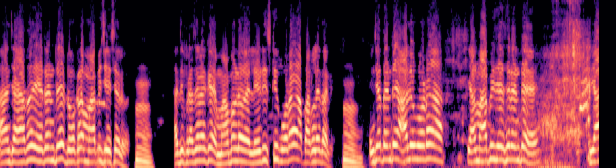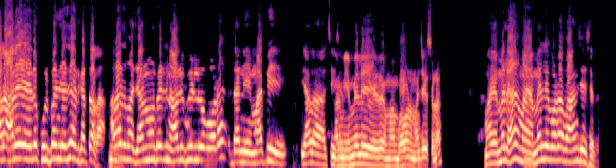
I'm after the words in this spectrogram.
ఆయన చేత ఏంటంటే డోక్రా మాఫీ చేశారు. అది ప్రజలకి మామూలు లేడీస్కి కూడా పర్లేదు అది. చేద్దంటే వాళ్ళు కూడా ఇవాళ మాఫీ చేశారంటే ఇవాళ వాళ్ళే ఏదో కూలి పని చేసి అది కట్టాలా? అలాంటి మా జగన్మోహన్ రెడ్డి నాలుగు ఫీల్డ్ కూడా దాన్ని మాఫీ ఇవాళ మీ ఎమ్మెల్యే మా మంచిగా ఇస్తుండ మా ఎమ్మెల్యే మా ఎమ్మెల్యే కూడా బాగా చేశారు.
